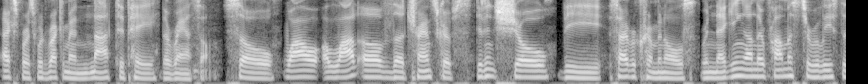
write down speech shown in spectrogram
experts would recommend not to pay the ransom. So while a lot of the transcripts didn't show the cyber criminals reneging on their promise to release the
